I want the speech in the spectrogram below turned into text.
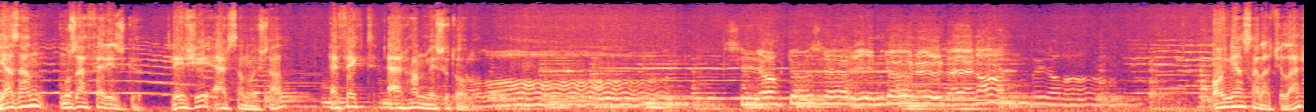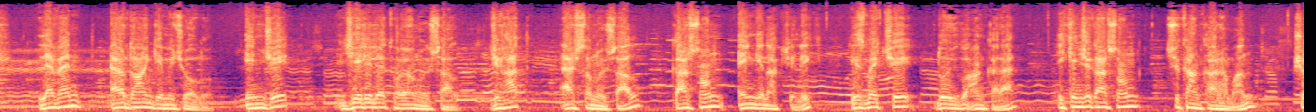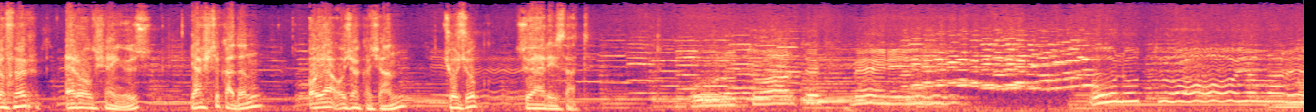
Yazan Muzaffer İzgü. Reji Ersan Uysal Efekt Erhan Mesutoğlu. Siyah gözlerin gönülden andı yalan. Oynayan sanatçılar Levent Erdoğan Gemicioğlu İnci Celile Toyan Uysal Cihat Ersan Uysal Garson Engin Akçelik Hizmetçi Duygu Ankara İkinci garson Sükan Kahraman Şoför Erol Şenyüz Yaşlı kadın Oya Ocak Açan Çocuk Süher İzzat. Unuttu artık beni. Unuttu o yılları.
